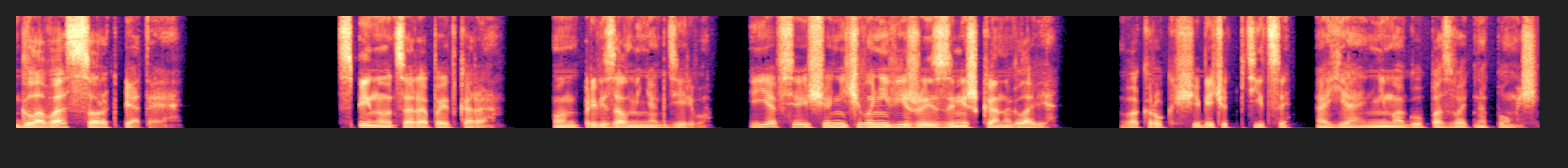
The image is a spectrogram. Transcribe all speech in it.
Глава 45. Спину царапает кора. Он привязал меня к дереву. И я все еще ничего не вижу из-за мешка на голове. Вокруг щебечут птицы, а я не могу позвать на помощь.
